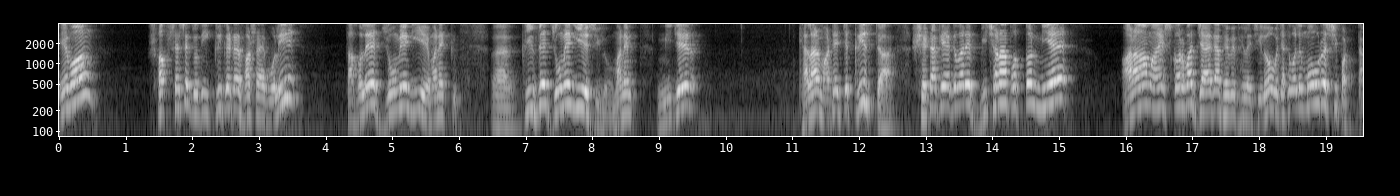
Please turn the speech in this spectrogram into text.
এবং সবশেষে যদি ক্রিকেটের ভাষায় বলি, তাহলে জমে গিয়ে মানে ক্রিজে জমে গিয়েছিল। মানে নিজের খেলার মাঠের যে ক্রিজটা, সেটাকে একেবারে বিছানাপত্তর নিয়ে আরাম আয়েস করবার জায়গা ভেবে ফেলেছিল যাকে বলে মৌরসি পট্টা।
